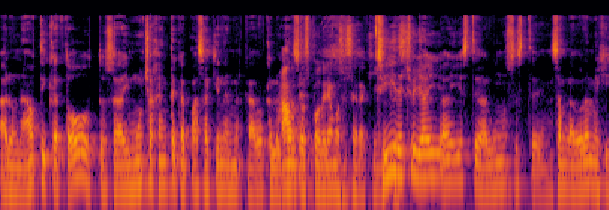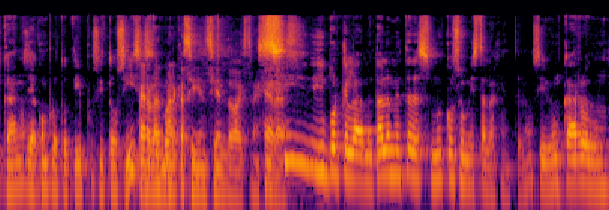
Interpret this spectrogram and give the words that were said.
aeronáutica, todo. O sea, hay mucha gente que pasa aquí en el mercado que lo Autos puede hacer. podríamos hacer aquí. Sí, de hecho ya hay, hay este, algunos este, ensambladores mexicanos ya con prototipos y todo. Sí, sí Pero las marcas siguen siendo extranjeras. Sí, y porque lamentablemente es muy consumista la gente, ¿no? Si ve un carro de un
